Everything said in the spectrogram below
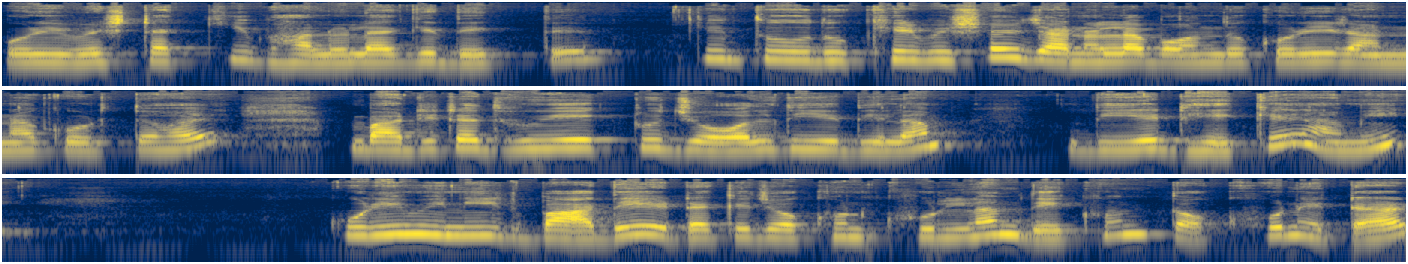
পরিবেশটা কি ভালো লাগে দেখতে। কিন্তু দুঃখের বিষয়, জানালা বন্ধ করেই রান্না করতে হয়। বাটিটা ধুয়ে একটু জল দিয়ে দিলাম। দিয়ে ঢেকে আমি কুড়ি মিনিট বাদে এটাকে যখন খুললাম, দেখুন তখন এটার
